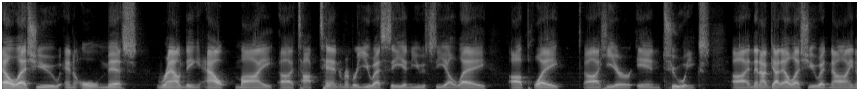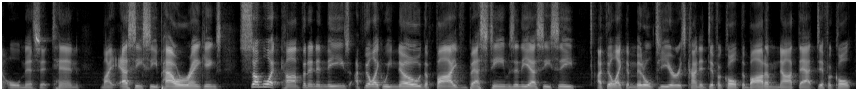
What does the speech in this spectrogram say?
LSU, and Ole Miss rounding out my uh, top 10. Remember, USC and UCLA uh, play uh, here in two weeks. Uh, and then I've got LSU at nine, Ole Miss at 10. My SEC power rankings, somewhat confident in these. I feel like we know the five best teams in the SEC. I feel like the middle tier is kind of difficult, the bottom, not that difficult.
